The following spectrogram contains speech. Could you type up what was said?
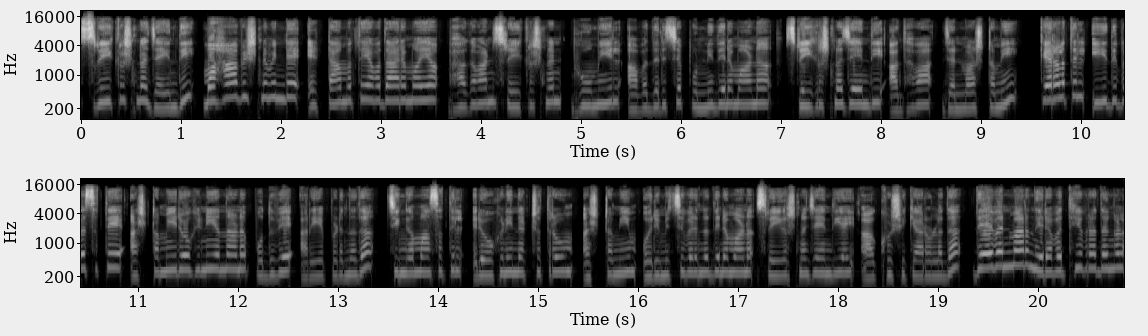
ശ്രീകൃഷ്ണ ജയന്തി മഹാവിഷ്ണുവിന്റെ എട്ടാമത്തെ അവതാരമായ ഭഗവാൻ ശ്രീകൃഷ്ണൻ ഭൂമിയിൽ അവതരിച്ച പുണ്യദിനമാണ് ശ്രീകൃഷ്ണ ജയന്തി അഥവാ ജന്മാഷ്ടമി. കേരളത്തിൽ ഈ ദിവസത്തെ അഷ്ടമി രോഹിണി എന്നാണ് പൊതുവെ അറിയപ്പെടുന്നത്. ചിങ്ങമാസത്തിൽ രോഹിണി നക്ഷത്രവും അഷ്ടമിയും ഒരുമിച്ച് വരുന്ന ദിനമാണ് ശ്രീകൃഷ്ണ ജയന്തിയായി ആഘോഷിക്കാറുള്ളത്. ദേവന്മാർ നിരവധി വ്രതങ്ങൾ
